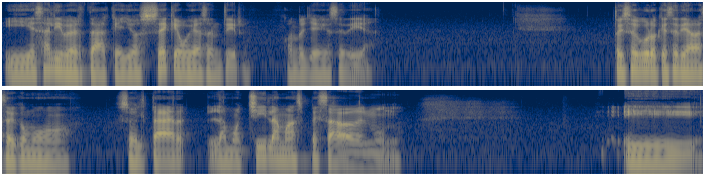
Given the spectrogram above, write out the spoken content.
Y esa libertad que yo sé que voy a sentir cuando llegue ese día. Estoy seguro que ese día va a ser como soltar la mochila más pesada del mundo. Y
